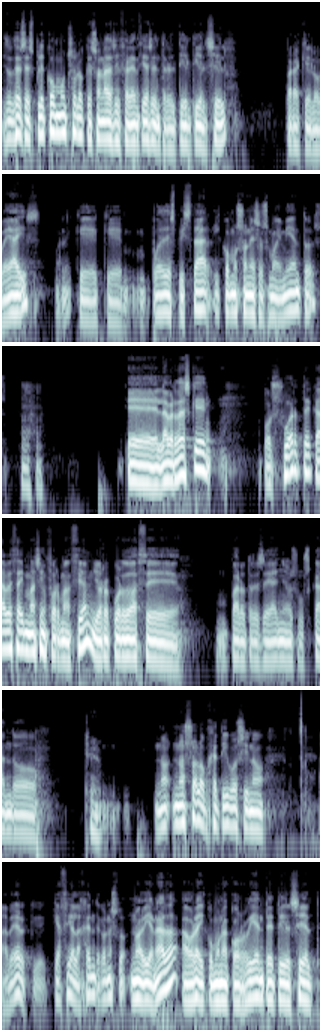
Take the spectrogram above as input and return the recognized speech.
Entonces, explico mucho lo que son las diferencias entre el tilt y el shelf para que lo veáis, ¿vale? que, puede despistar y cómo son esos movimientos. Eh, la verdad es que, por suerte, cada vez hay más información. Yo recuerdo hace un par o tres de años buscando no, no solo objetivos, sino a ver, ¿qué, hacía la gente con esto? No había nada, ahora hay como una corriente tilt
